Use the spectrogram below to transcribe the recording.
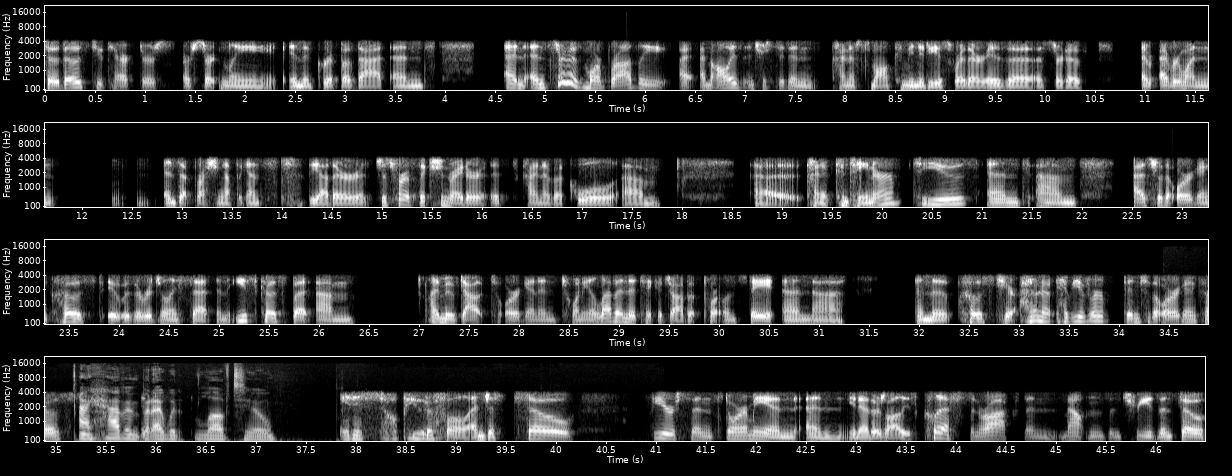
so those two characters are certainly in the grip of that and and and sort of more broadly I, i'm always interested in kind of small communities where there is a, a sort of everyone ends up brushing up against the other. Just for a fiction writer it's kind of a cool um uh kind of container to use. And um as for the Oregon coast, it was originally set in the East Coast, but um, I moved out to Oregon in 2011 to take a job at Portland State. And uh and the coast here. I don't know, have you ever been to the Oregon coast? I haven't, but I would love to. It is so beautiful and just so fierce and stormy and and you know, there's all these cliffs and rocks and mountains and trees and so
